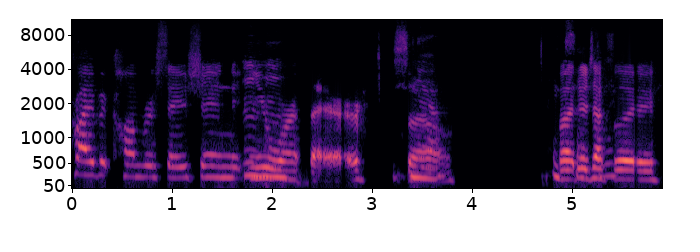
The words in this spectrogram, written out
private conversation. Mm-hmm. You weren't there. So yeah. but exactly. it definitely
